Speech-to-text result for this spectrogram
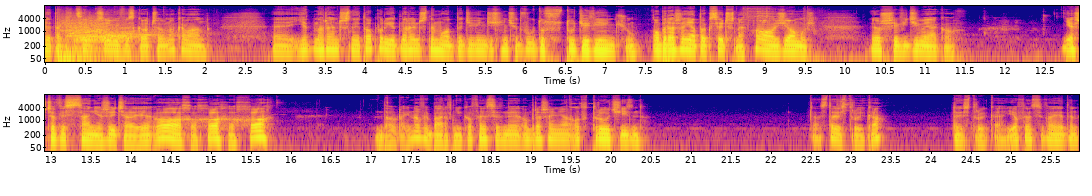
Gdzie taki cel mi wyskoczył? No come on. E, Jednoręczny topór, jednoręczny młot do 92 do 109. Obrażenia toksyczne. O, ziomuś. Już się widzimy jako... Jeszcze wyssanie życia. O, ho, ho, ho, ho. Dobra, i nowy barwnik. Ofensywny. Obrażenia od trucizn. Teraz to jest trójka. To jest trójka. I ofensywa 1.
